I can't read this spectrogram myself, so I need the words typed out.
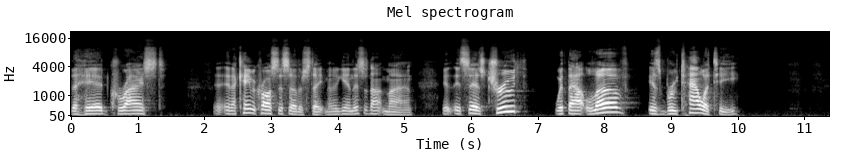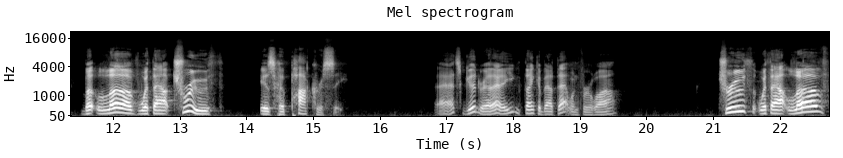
the head, Christ. And I came across this other statement. Again, this is not mine. It, it says, Truth without love is brutality, but love without truth is hypocrisy. That's good, right? You can think about that one for a while. Truth without love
